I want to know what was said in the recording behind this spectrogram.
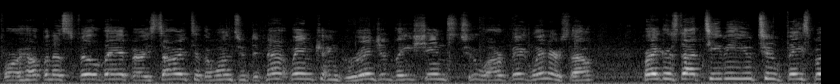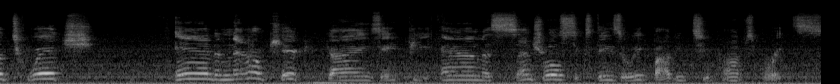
for helping us fill that. Very sorry to the ones who did not win. Congratulations to our big winners, though. Breakers.tv, YouTube, Facebook, Twitch, and now Kick, guys. 8 p.m. Central, six days a week. Bobby Two Pops Breaks.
